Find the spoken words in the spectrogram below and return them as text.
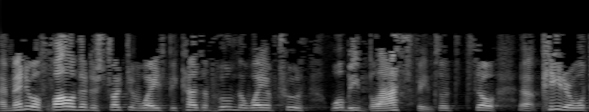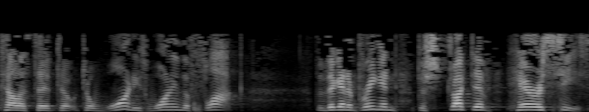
And many will follow their destructive ways, because of whom the way of truth will be blasphemed. So, so uh, Peter will tell us to, to, to warn. He's warning the flock that they're going to bring in destructive heresies.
